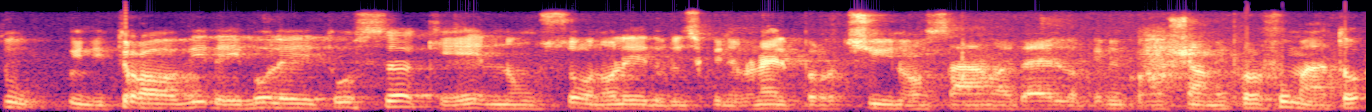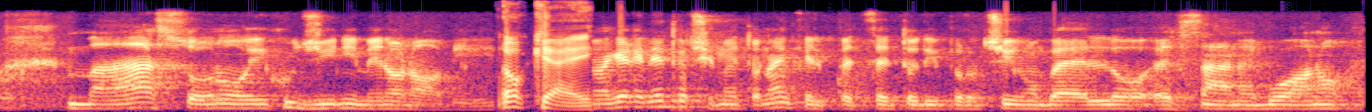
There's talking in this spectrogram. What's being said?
tu quindi trovi dei boletus che non sono l'edulis, quindi non è il porcino sano e bello che noi conosciamo e profumato, ma sono i cugini meno nobili. Ok. Magari dentro ci mettono anche il pezzetto di porcino bello e sano e buono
